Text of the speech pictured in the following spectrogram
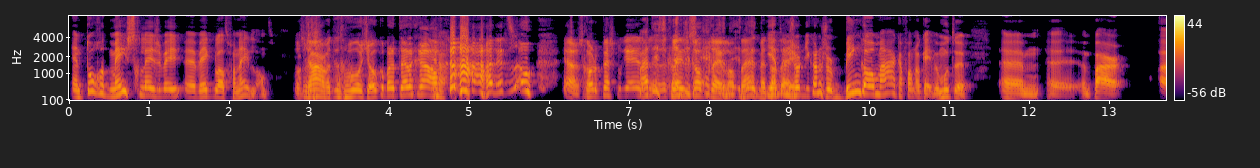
En toch het meest gelezen we- eh, weekblad van Nederland. Dat is raar, want dit gevoel had je ook al bij de Telegraaf. dit is ook... Ja, dat is gewoon een perspectief. Maar het is, gelezen het is krant van Nederland, het- hè? het- Met je, dat een één. soort, je kan een soort bingo maken van, oké, we moeten ehm, eh, een paar eh,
